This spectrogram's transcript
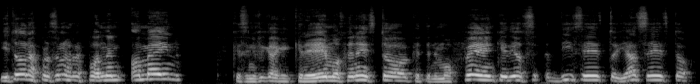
Y todas las personas responden Amén, que significa que creemos en esto, que tenemos fe en que Dios dice esto y hace esto,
